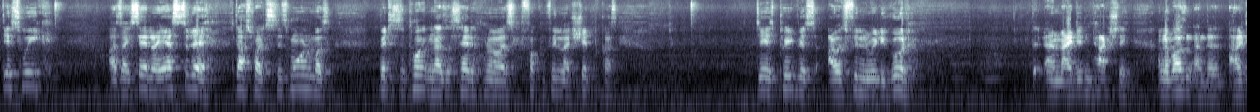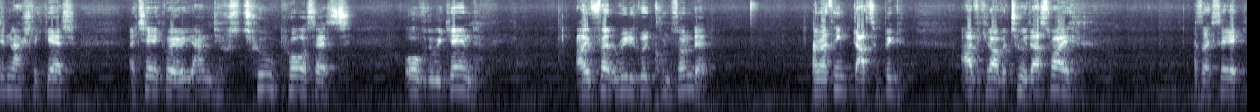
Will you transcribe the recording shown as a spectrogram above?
this week, as I said yesterday, that's why this morning was a bit disappointing. As I said when I was fucking feeling like shit because days previous I was feeling really good and I didn't actually, and I wasn't, and the, I didn't actually get a takeaway, and it was too processed over the weekend. I felt really good come Sunday, and I think that's a big advocate of it too. That's why, as I say,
